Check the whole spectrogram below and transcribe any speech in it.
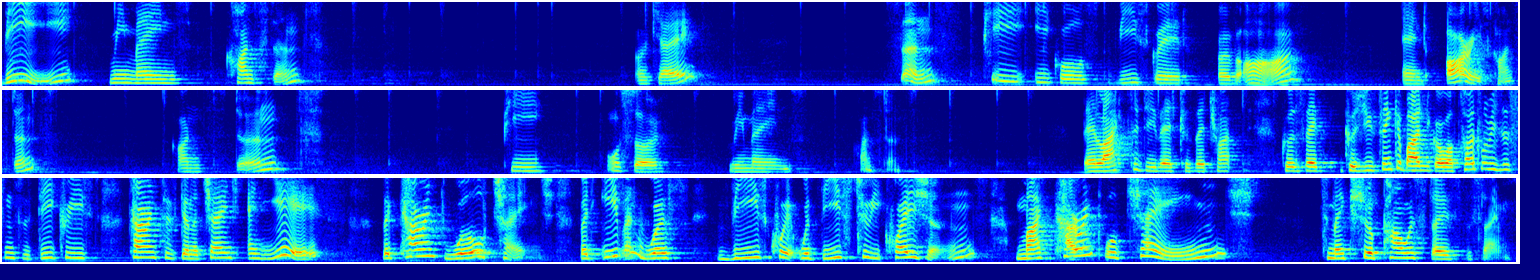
V remains constant. Okay? Since P equals V squared over R and R is constant, constant, P also remains constant. They like to do that because they try because they because you think about it and you go, well, total resistance is decreased, current is going to change, and yes, the current will change. But even with these with these two equations, my current will change to make sure power stays the same.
